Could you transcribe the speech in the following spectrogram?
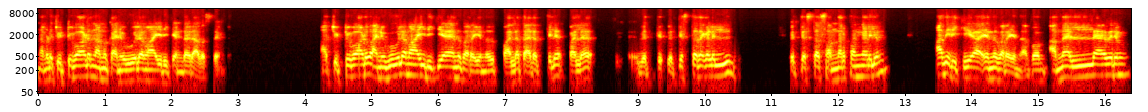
നമ്മുടെ ചുറ്റുപാടും നമുക്ക് അനുകൂലമായിരിക്കേണ്ട ഒരു അവസ്ഥയുണ്ട്. ആ ചുറ്റുപാടും അനുകൂലമായിരിക്കുക എന്ന് പറയുന്നത് പല തരത്തിൽ പല വ്യത്യ വ്യത്യസ്തതകളിൽ വ്യത്യസ്ത സന്ദർഭങ്ങളിലും അതിരിക്കുക എന്ന് പറയുന്നത്. അപ്പം അന്ന് എല്ലാവരും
